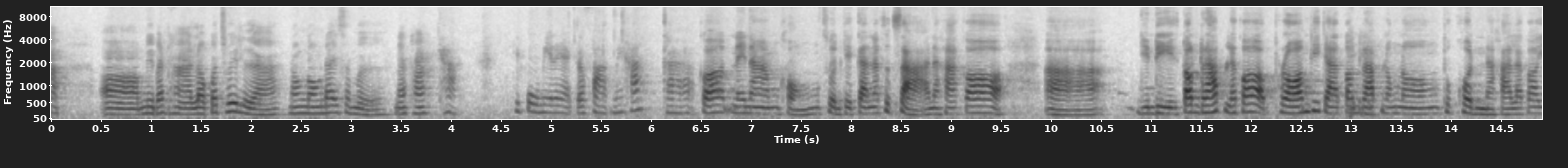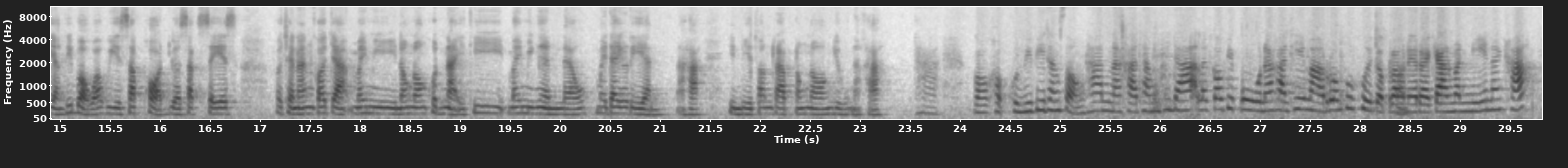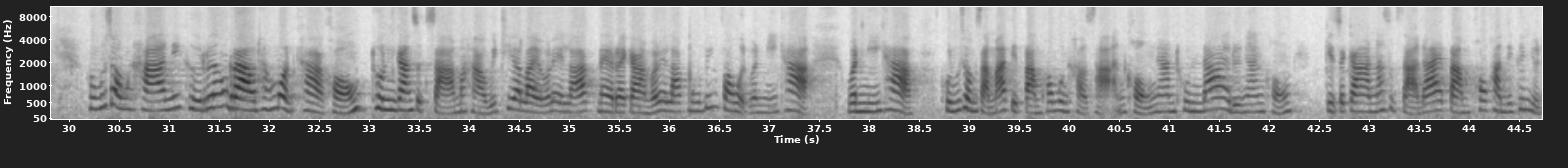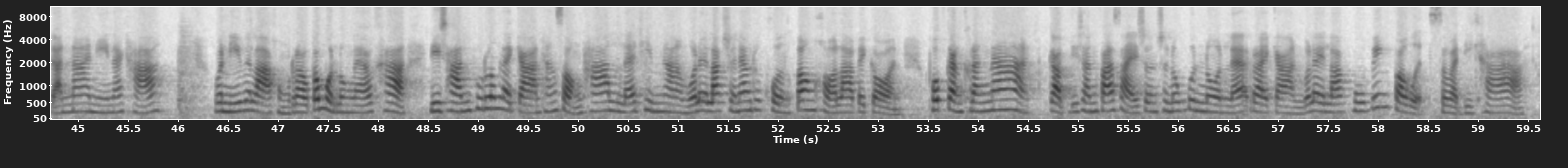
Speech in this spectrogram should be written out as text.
เอ่อมีปัญหาเราก็ช่วยเหลือน้องๆได้เสมอนะคะค่ะ พี่ปูมีอะไรอยากจะฝากไหมคะ ค่ะ ก็ในนามของส่วนกิจการนักศึกษานะคะก็อ่ายินดีต้อนรับแล้วก็พร้อมที่จะต้อนรับน้องๆทุกคนนะคะ แล้วก็อย่างที่บอกว่า we support your success เพราะฉะนั้นก็จะไม่มีน้องๆคนไหนที่ไม่มีเงินแล้วไม่ได้เรียนนะคะ ยินดีต้อนรับน้องๆอยู่นะคะค่ะ ก็ขอบคุณพี่ๆทั้งสองท่านนะคะ ทั้งพี่ดะและก็พี่ปูนะคะ ที่มาร่วมพูดคุยกับเราในรายการวันนี้นะคะ คุณผู้ชมคะนี่คือเรื่องราวทั้งหมดค่ะของทุนการศึกษามหาวิทยาลัยวลัยลักษณ์ในรายการวลัยลักษณ์ moving forward วันนี้ค่ะ วันนี้ค่ะ คุณผู้ชมสามารถติดตามข้อมูลข่าวสารของงานทุนได้ หรืองานของ กิจการนักศึกษาได้ตามข้อความที่ขึ้นอยู่ด้านหน้านี้นะคะ วันนี้เวลาของเราก็หมดลงแล้วค่ะ ดิฉันผู้ร่วมรายการทั้งสองท่าน และทีมงานวลัยลักษณ์ชาแนลทุกคนต้องขอลาไปก่อน พบกันครั้งหน้ากับดิฉันฟ้าใสชนชนกบุญนนท์และรายการวลัยลักษณ์ moving forward สวัสดีค่ะ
